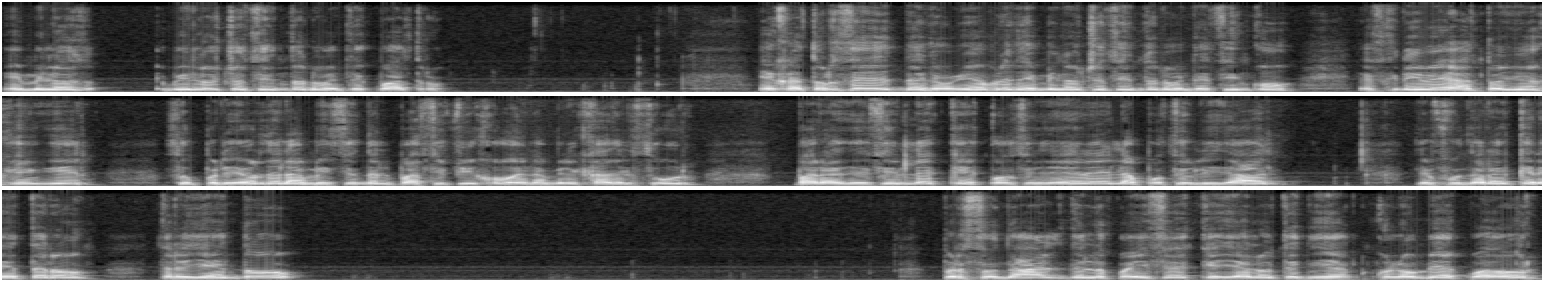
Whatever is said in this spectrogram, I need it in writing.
en 1894. El 14 de noviembre de 1895 escribe Antonio Henger superior de la misión del Pacífico en América del Sur, para decirle que considere la posibilidad de fundar en Querétaro trayendo personal de los países que ya lo tenían, Colombia, Ecuador,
